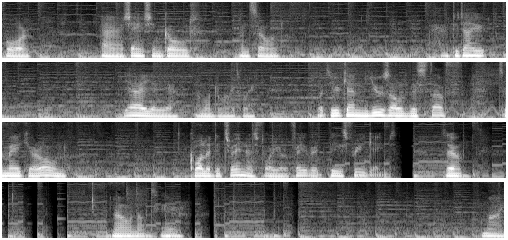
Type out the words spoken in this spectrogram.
for uh, changing gold and so on. Uh, did I? Yeah, yeah, yeah. I'm on the right way. But you can use all this stuff to make your own quality trainers for your favorite PS3 games. So, no, not here. My.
